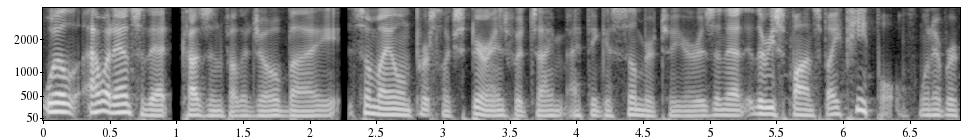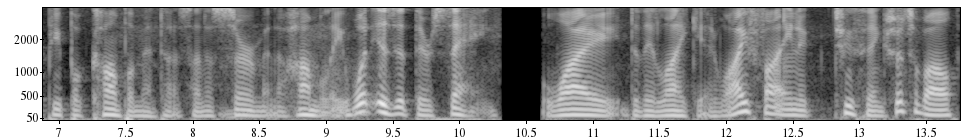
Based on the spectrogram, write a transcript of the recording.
Well, I would answer that, cousin Father Joe, by some of my own personal experience, which I, I think is similar to yours, and that the response by people, whenever people compliment us on a sermon, a homily, what is it they're saying? Why do they like it? Well, I find two things. First of all,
